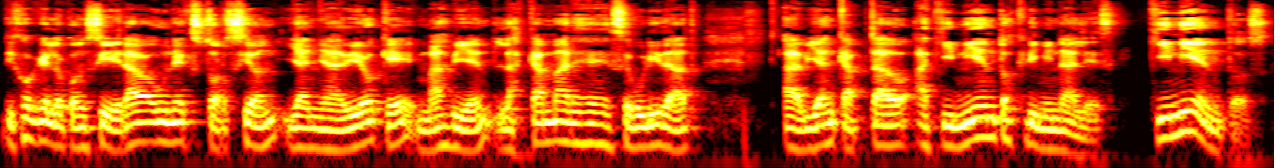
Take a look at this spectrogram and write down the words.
dijo que lo consideraba una extorsión y añadió que, más bien, las cámaras de seguridad habían captado a 500 criminales. 500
